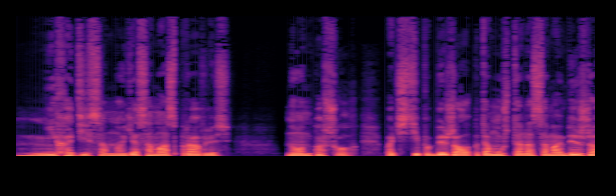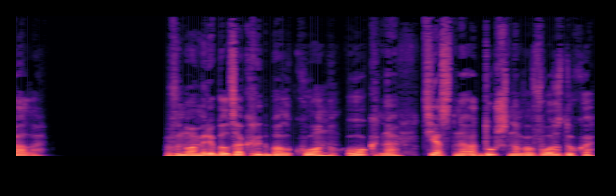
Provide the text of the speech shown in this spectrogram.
«Не ходи со мной, я сама справлюсь». Но он пошел, почти побежал, потому что она сама бежала. В номере был закрыт балкон, окна, тесно от душного воздуха,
